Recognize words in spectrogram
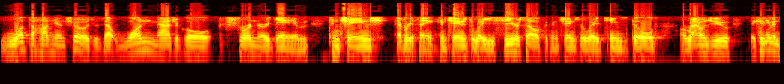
what the hot hand shows is that one magical, extraordinary game can change everything. It can change the way you see yourself. It can change the way teams build around you. It can even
